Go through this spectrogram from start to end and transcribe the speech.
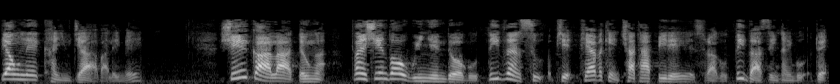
ပြောင်းလဲခံယူကြရပါလိမ့်မယ်ရှေးကာလတုန်းကတန်ရှင်းသောဝိညာဉ်တော်ကိုတည်တံ့စုအဖြစ်ဘုရားသခင်ချထားပေးတယ်ဆိုတာကိုသိတာသိနိုင်ဖို့အတွက်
